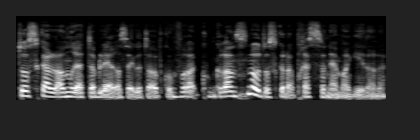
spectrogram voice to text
Da skal andre etablere seg og ta opp konkurransen, og da skal det presse ned marginene.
